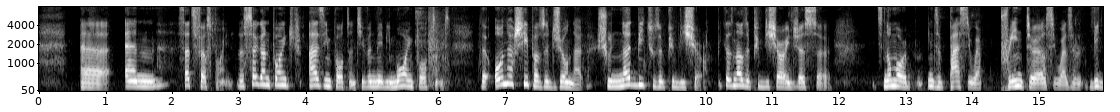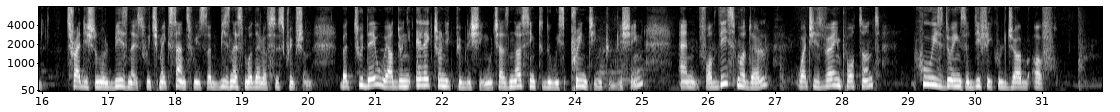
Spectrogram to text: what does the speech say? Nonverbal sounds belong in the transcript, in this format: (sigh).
Uh, and that's first point. The second point, as important, even maybe more important, the ownership of the journal should not be to the publisher, because now the publisher is just, uh, it's no more, in the past there were printers, it was a big traditional business, which makes sense with the business model of subscription. But today we are doing electronic publishing, which has nothing to do with printing publishing. And for this model, what is very important, who is doing the difficult job of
